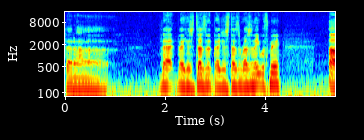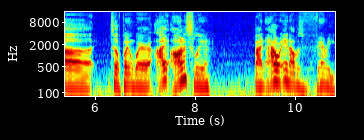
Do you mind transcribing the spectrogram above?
that uh that that just doesn't that just doesn't resonate with me. Uh to a point where I honestly, by an hour in, I was very,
